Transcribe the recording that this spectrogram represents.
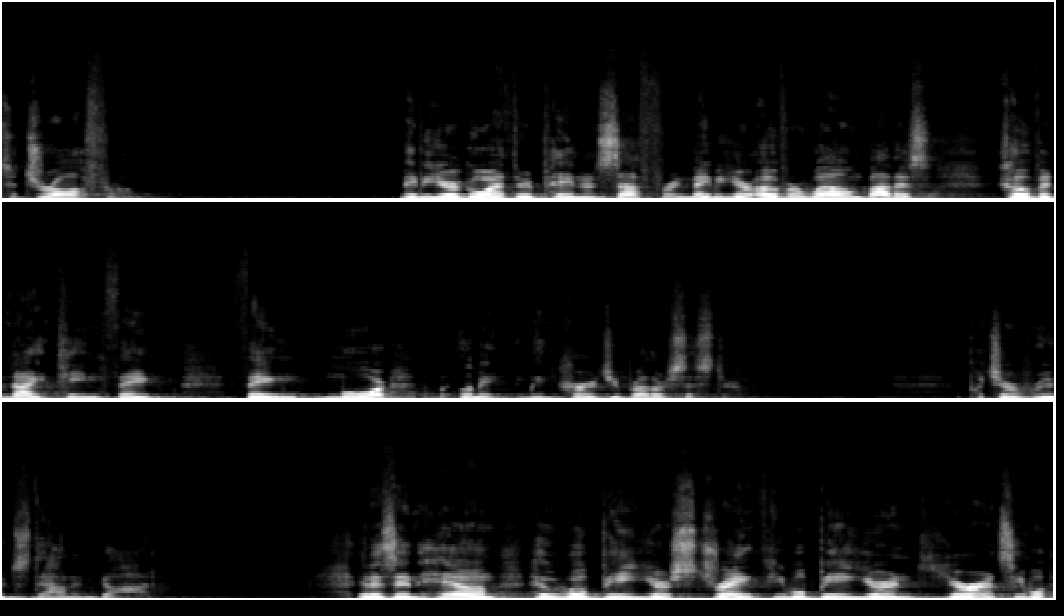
to draw from. Maybe you're going through pain and suffering. Maybe you're overwhelmed by this COVID 19 thing, thing more. Let me, let me encourage you, brother or sister. Put your roots down in God. It is in Him who will be your strength. He will be your endurance. He will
